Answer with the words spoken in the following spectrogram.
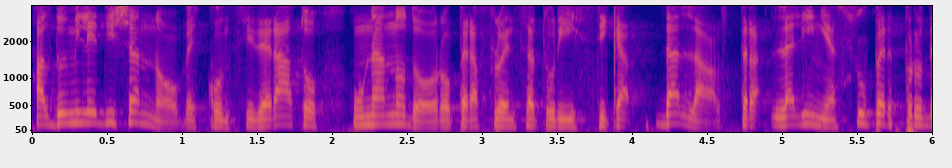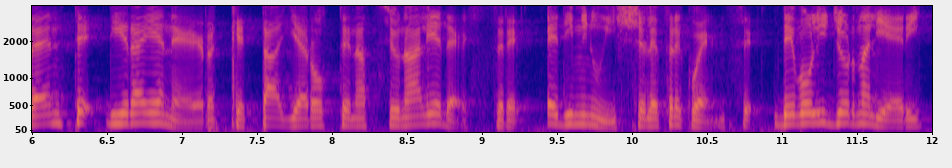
al 2019, considerato un anno d'oro per affluenza turistica. Dall'altra la linea super prudente di Ryanair che taglia rotte nazionali ed estere e diminuisce le frequenze dei voli giornalieri.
